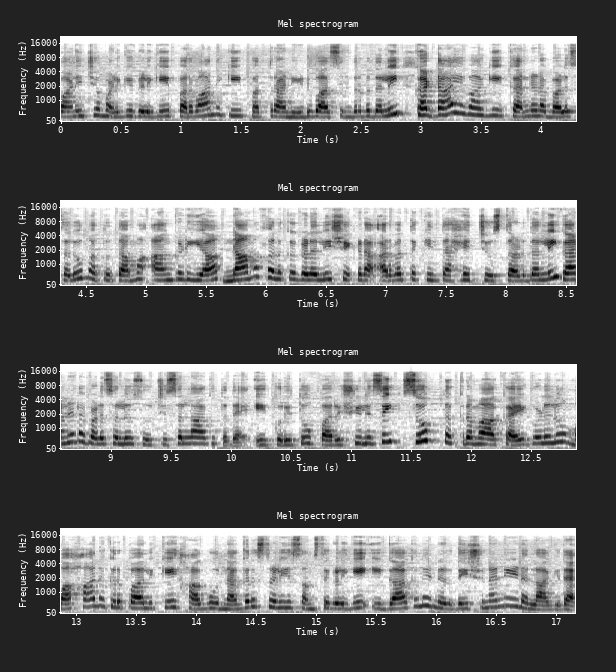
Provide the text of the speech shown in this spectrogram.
ವಾಣಿಜ್ಯ ಮಳಿಗೆಗಳಿಗೆ ಪರವಾನಗಿ ಪತ್ರ ನೀಡುವ ಸಂದರ್ಭದಲ್ಲಿ ಕಡ್ಡಾಯವಾಗಿ ಕನ್ನಡ ಬಳಸಲು ಮತ್ತು ತಮ್ಮ ಅಂಗಡಿಯ ನಾಮಫಲಕಗಳಲ್ಲಿ ಶೇಕಡ ಅರವತ್ತಕ್ಕಿಂತ ಹೆಚ್ಚು ಸ್ಥಳದಲ್ಲಿ ಕನ್ನಡ ಬಳಸಲು ಸೂಚಿಸಲಾಗುತ್ತದೆ. ಈ ಕುರಿತು ಪರಿಶೀಲಿಸಿ ಸೂಕ್ತ ಕ್ರಮ ಕೈಗೊಳ್ಳಲು ಮಹಾನಗರ ಪಾಲಿಕೆ ಹಾಗೂ ನಗರ ಸ್ಥಳೀಯ ಸಂಸ್ಥೆಗಳಿಗೆ ಈಗಾಗಲೇ ನಿರ್ದೇಶನ ನೀಡಲಾಗಿದೆ.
